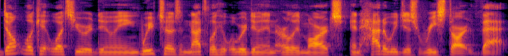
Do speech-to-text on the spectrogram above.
don't look at what you were doing. We've chosen not to look at what we are doing in early March and how do we just restart that?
